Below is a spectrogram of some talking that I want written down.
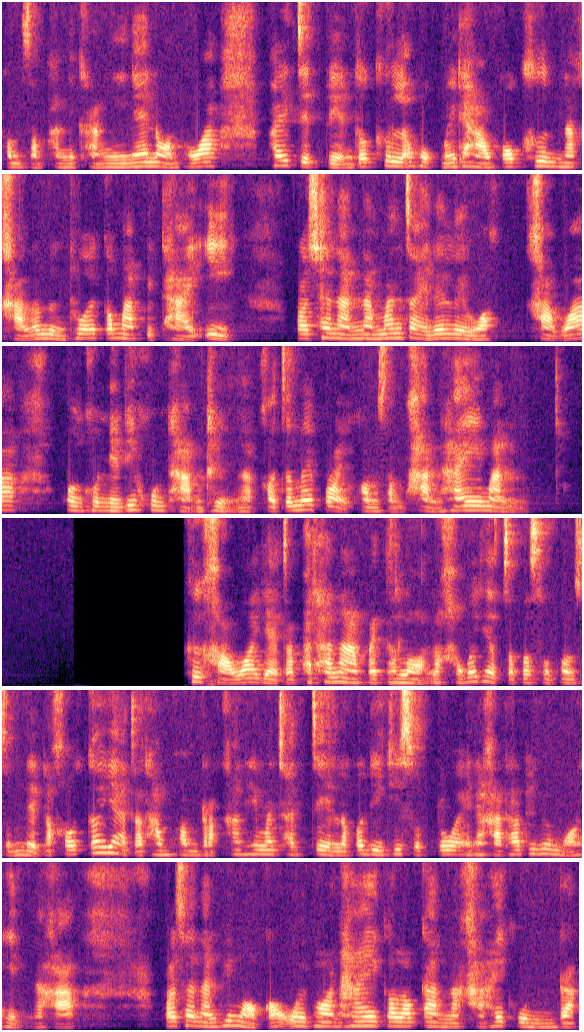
ความสัมพันธ์ในครั้งนี้แน่นอน เพราะว่าไพ่เจ็ดเหรียญก็ขึ้นแล้วหกไม้เท้าก็ขึ้นนะคะ แล้วหนึ่งถ้วยก็มาปิดท้ายอีก เพราะฉะนั้นนะมั่นใจได้เลยว่าค่ะว่าคนคนนี้ที่คุณถามถึงอะเขาจะไม่ปล่อยความสัมพันธ์ให้มัน คือเขาอะอยากจะพัฒนาไปตลอดแล้วเขาก็อยากจะประสบความสำเร็จแล้วเขาก็อยากจะทำความรักครั้งที่มันชัดเจน แล้วก็ดีที่สุดด้วยนะคะ เท่าที่พี่หมอเห็นนะคะ เพราะฉะนั้นพี่หมอก็อวยพรให้ก็แล้วกันนะคะ ให้คุณรัก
